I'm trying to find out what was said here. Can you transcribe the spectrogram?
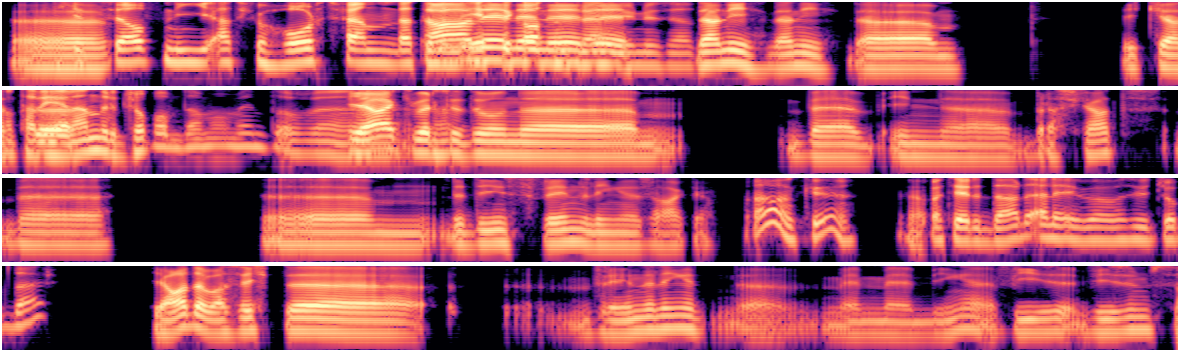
Dat je Eh, het zelf niet had gehoord van dat er ah, een eerste nee, klasse nee, nu zat. dat niet, dat niet. Ehm, ik had, Had hij een eh, andere job op dat moment? Of, eh, ja, ik werkte toen ehm, bij, in eh Braschaat bij ehm, de dienst Vreemdelingenzaken. Ah, oké. Ja. Wat deed je daar? Allee, wat was uw job daar? Ja, dat was echt eh, vreemdelingen eh, met, met dingen, vis- visums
